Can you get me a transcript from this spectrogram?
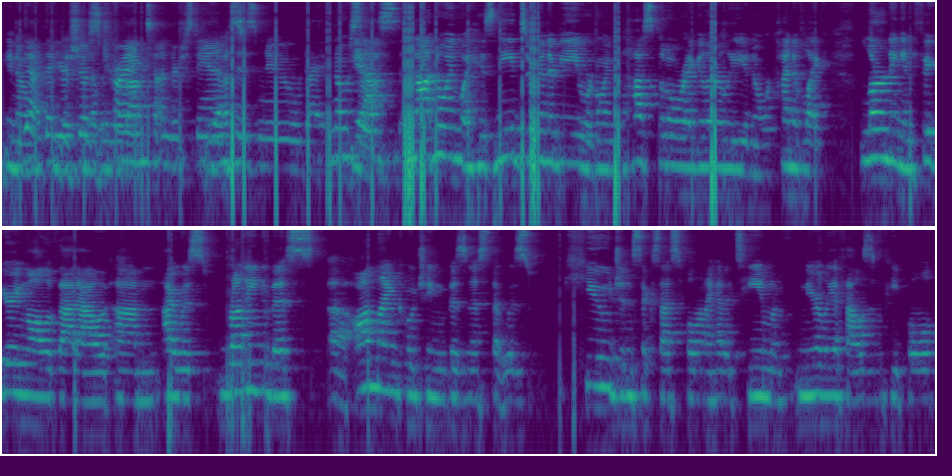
you know yeah. That you're just knew trying to understand Yes. his new diagnosis. yeah not knowing what his needs are going to be we're going to the hospital regularly you know we're kind of like learning and figuring all of that out um, i was running this uh, online coaching business that was huge and successful and i had a team of nearly a thousand people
